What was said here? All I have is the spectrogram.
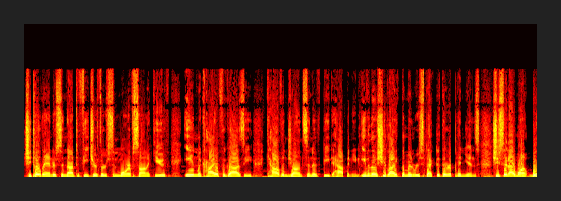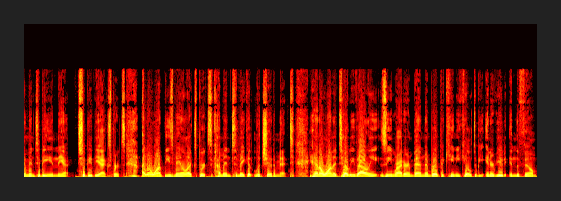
She told Anderson not to feature Thurston Moore of Sonic Youth, Ian of Fugazi, Calvin Johnson of Beat Happening. Even though she liked them and respected their opinions, she said, "I want women to be in the to be the experts. I don't want these male experts to come in to make it legitimate." Hanna wanted Tobi Valley, zine writer and band member of Bikini Kill, to be interviewed in the film,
